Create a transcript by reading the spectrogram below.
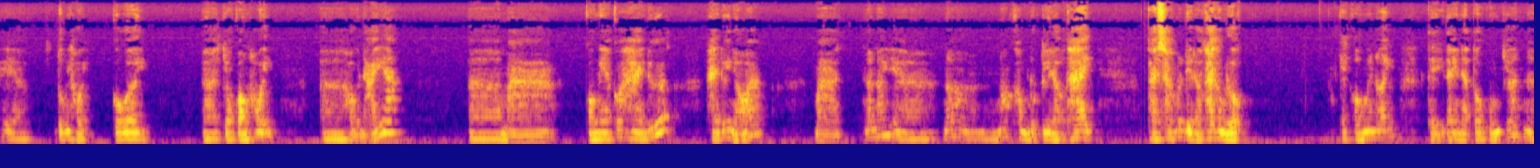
cái à, tôi mới hỏi cô ơi à, cho con hỏi à, hồi nãy á à, mà con nghe có hai đứa hai đứa nhỏ mà nó nói à, nó nó không được đi đầu thai. Tại sao nó đi đầu thai không được? Cái cổ mới nói thì đây là tôi cũng chết nè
